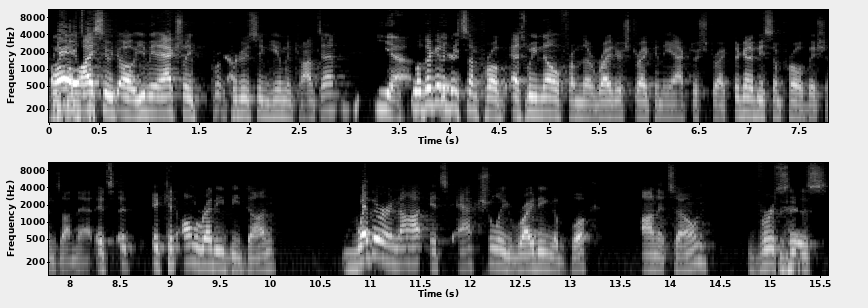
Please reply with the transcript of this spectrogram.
Oh, I see. Oh, you mean actually pr- producing human content? Yeah. Well, there are going to yeah. be some prob, as we know from the writer strike and the actor strike. There are going to be some prohibitions on that. It's it, it can already be done. Whether or not it's actually writing a book on its own versus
